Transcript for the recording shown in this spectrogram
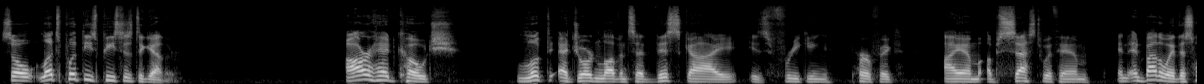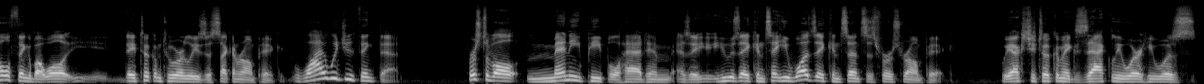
So let's put these pieces together. Our head coach looked at Jordan Love and said, This guy is freaking perfect. I am obsessed with him. And, and by the way, this whole thing about, well, they took him too early as a second round pick. Why would you think that? First of all, many people had him as a he was a he was a consensus first round pick. We actually took him exactly where he was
